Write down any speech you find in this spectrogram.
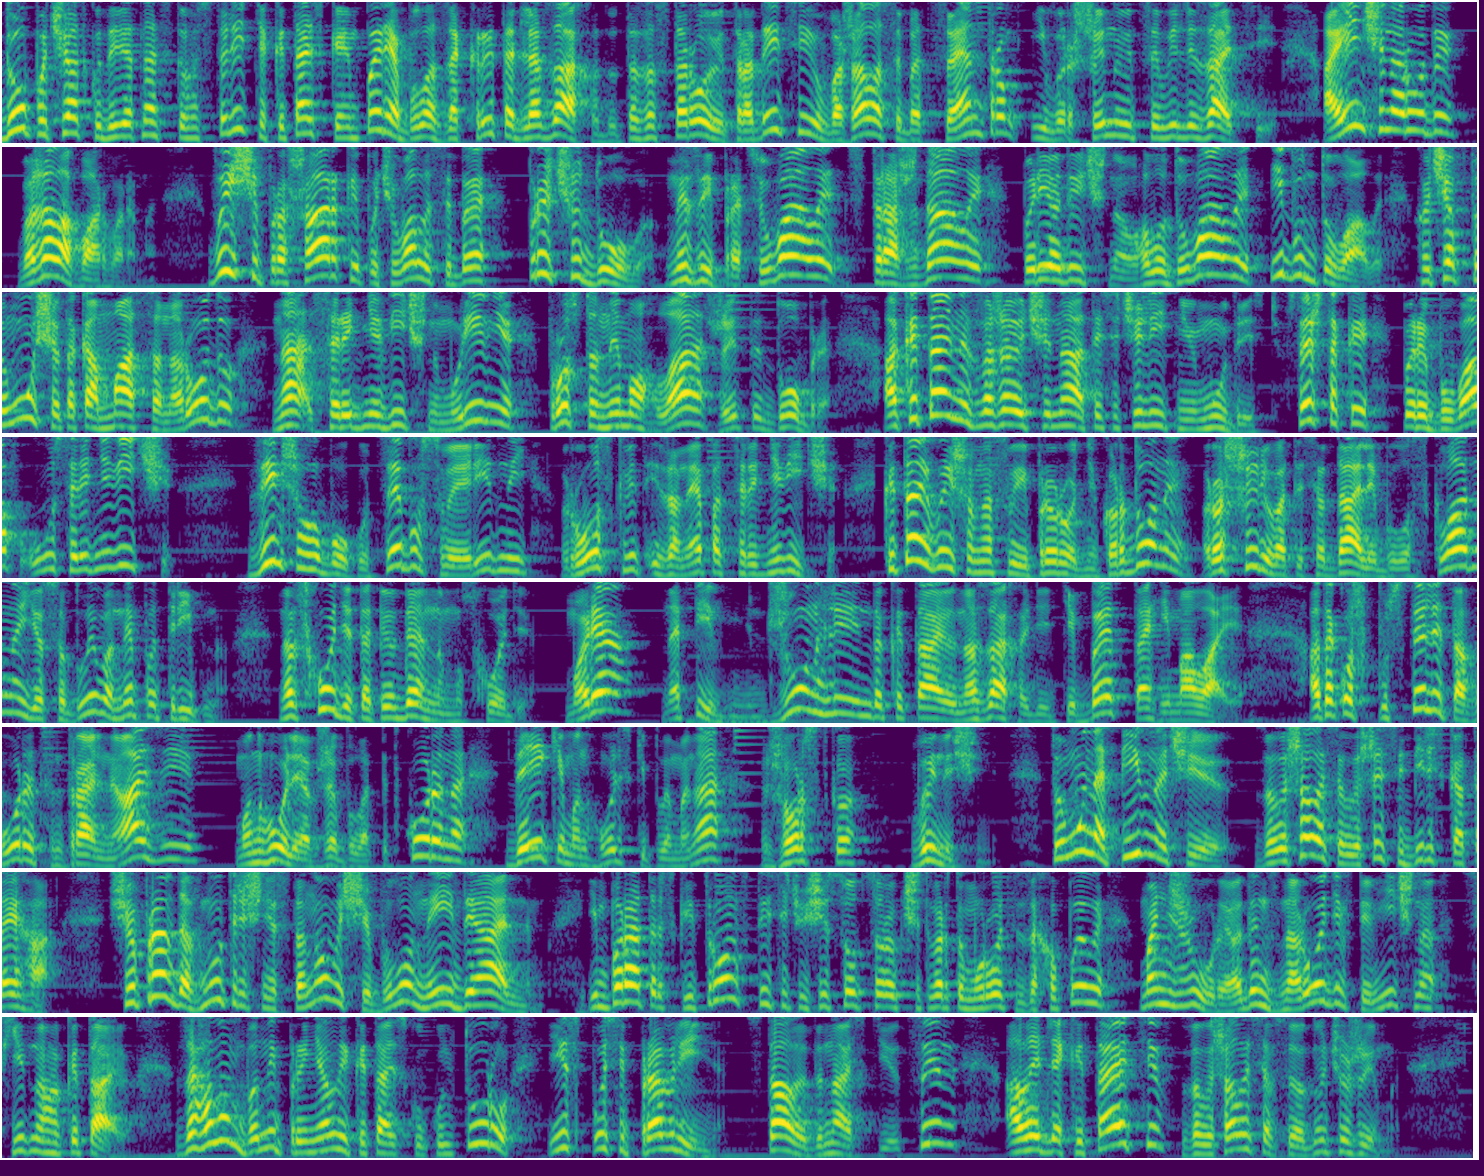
До початку 19 століття Китайська імперія була закрита для заходу та за старою традицією вважала себе центром і вершиною цивілізації, а інші народи вважала варварами. Вищі прошарки почували себе причудово. Низи працювали, страждали, періодично голодували і бунтували. Хоча б тому, що така маса народу на середньовічному рівні просто не могла жити добре. А Китай, незважаючи на тисячолітню мудрість, все ж таки перебував у середньовіччі. З іншого боку, це був своєрідний розквіт і занепад середньовіччя. Китай вийшов на свої природні кордони, розширюватися далі було складно і особливо не потрібно. На сході та південному сході моря, на півдні джунглі Індокитаю, на заході Тібет та Гімалаї, а також пустелі та гори Центральної Азії. Монголія вже була підкорена, деякі монгольські племена жорстко винищені. Тому на півночі залишалася лише Сибірська тайга. Щоправда, внутрішнє становище було не ідеальним. Імператорський трон в 1644 році захопили маньчжури, один з народів північно-східного Китаю. Загалом вони прийняли китайську культуру і спосіб правління, стали династією цин, але для китайців залишалися все одно чужими.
